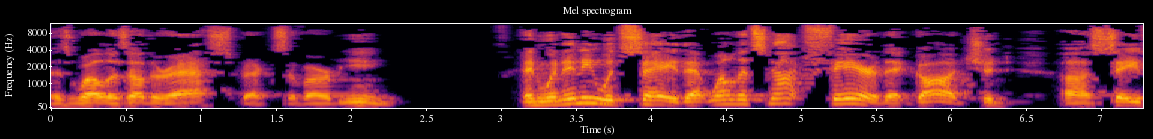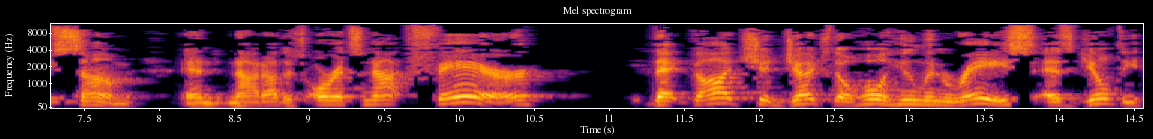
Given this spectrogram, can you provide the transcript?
as well as other aspects of our being. And when any would say that, well, it's not fair that God should uh, save some and not others, or it's not fair that God should judge the whole human race as guilty,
